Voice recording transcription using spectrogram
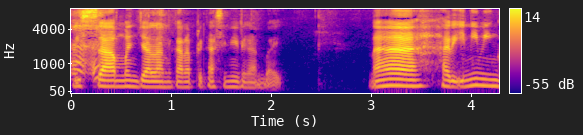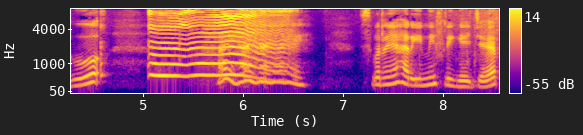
bisa menjalankan aplikasi ini dengan baik. Nah hari ini minggu. Hai hai hai, hai. sebenarnya hari ini free gadget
